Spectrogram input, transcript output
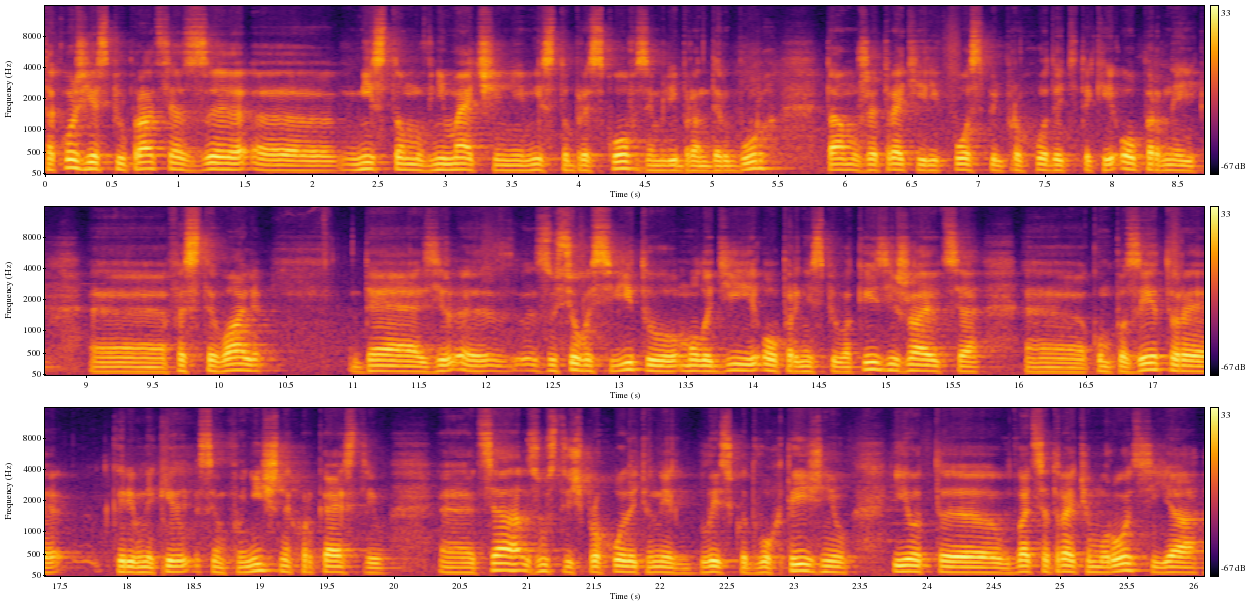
Також є співпраця з містом в Німеччині, місто Бресков, землі Брандербург. Там уже третій рік поспіль проходить такий оперний фестиваль де з усього світу молоді оперні співаки з'їжджаються, композитори, керівники симфонічних оркестрів. Е, Ця зустріч проходить у них близько двох тижнів. І от е, в 23-му році я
